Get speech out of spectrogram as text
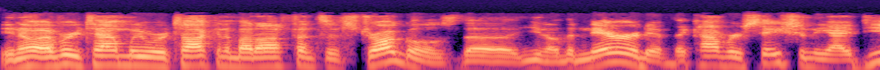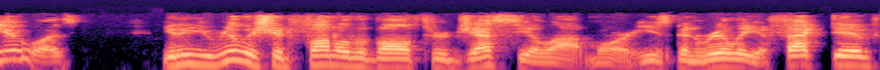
you know, every time we were talking about offensive struggles, the you know the narrative, the conversation, the idea was, you know, you really should funnel the ball through Jesse a lot more. He's been really effective.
